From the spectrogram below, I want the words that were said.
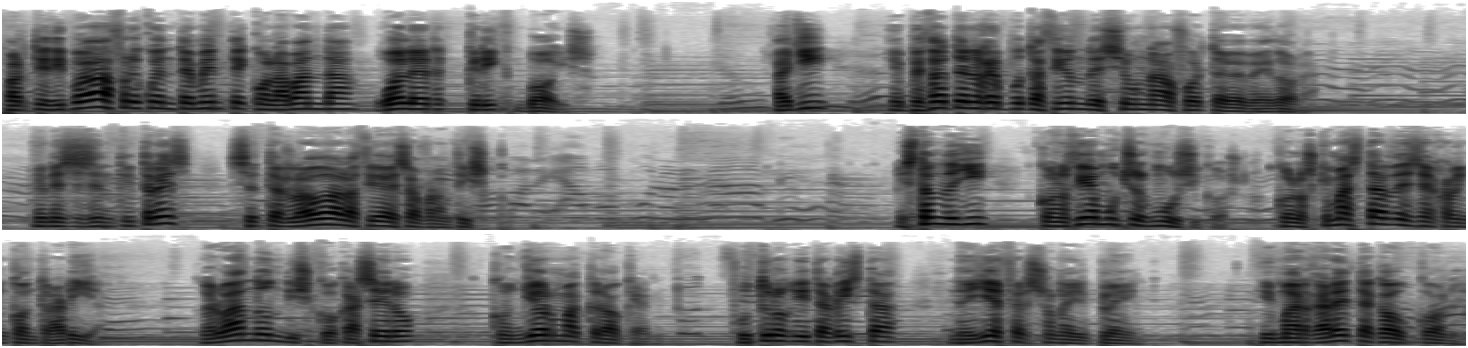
Participaba frecuentemente con la banda Waller Creek Boys. Allí empezó a tener reputación de ser una fuerte bebedora. En el 63 se trasladó a la ciudad de San Francisco. Estando allí, conoció a muchos músicos, con los que más tarde se reencontraría, grabando un disco casero con John McCrocken, futuro guitarrista de Jefferson Airplane, y Margareta Kaukonen,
